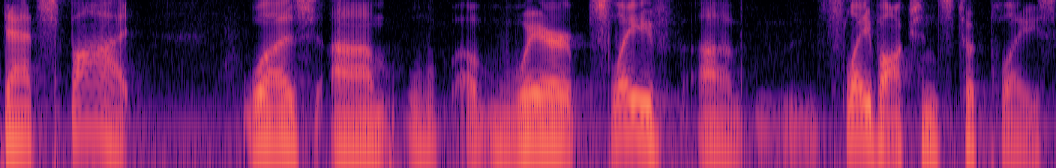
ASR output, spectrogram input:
that spot was um, where slave uh, slave auctions took place.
